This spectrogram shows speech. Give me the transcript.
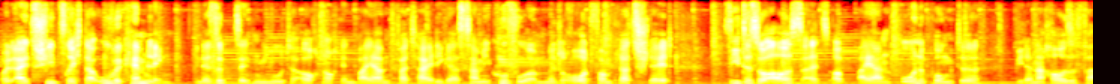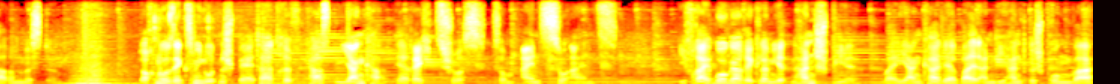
Und als Schiedsrichter Uwe Kemmling in der 17. Minute auch noch den Bayern-Verteidiger Sami Kufur mit Rot vom Platz stellt, sieht es so aus, als ob Bayern ohne Punkte wieder nach Hause fahren müsste. Doch nur sechs Minuten später trifft Carsten Janka per Rechtsschuss zum 1:1. Die Freiburger reklamierten Handspiel, weil Janka der Ball an die Hand gesprungen war,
